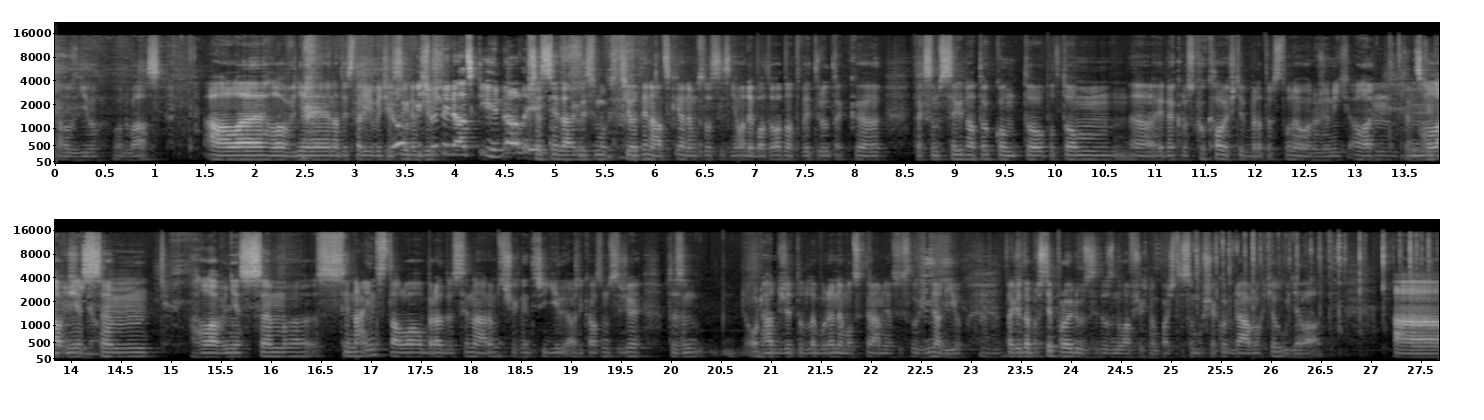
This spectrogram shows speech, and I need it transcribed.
na rozdíl od vás. Ale hlavně na ty staré Jo, kde jsme můžeš... ty nácky hnali. Přesně tak, když jsem mohl střílet ty nácky a nemusel si s nimi debatovat na Twitteru, tak, eh, tak jsem si na to konto potom uh, jednak rozkoukal ještě v Bratrstvu neohrožených, ale mm, hlavně, no. jsem, hlavně jsem eh, si nainstaloval Brothers in Arms všechny tři díly a říkal jsem si, že to jsem odhad, že tohle bude nemoc, která mě asi slouží na díl. Mhm. Takže to prostě projdu si to znova všechno, protože to jsem už jako dávno chtěl udělat. A,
